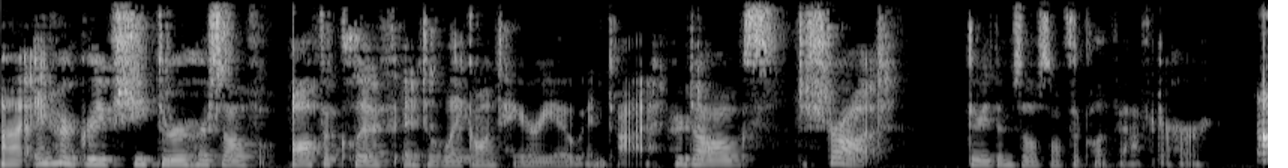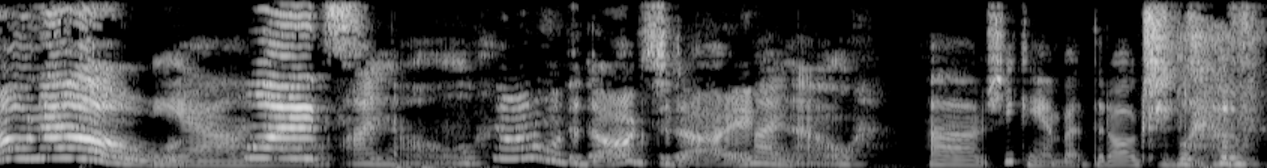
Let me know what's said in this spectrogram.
Uh, in her grief, she threw herself off a cliff into Lake Ontario and died. Her dogs, distraught, threw themselves off the cliff after her. Oh no! Yeah. I What? know. I know. No, I don't want the dogs to die. I know. Um, she can, but the dogs should live.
